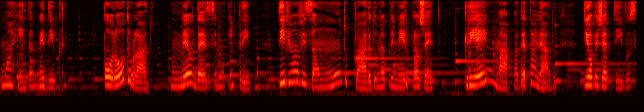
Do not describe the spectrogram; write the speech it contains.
uma renda medíocre. Por outro lado, no meu décimo emprego, tive uma visão muito clara do meu primeiro projeto. Criei um mapa detalhado de objetivos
